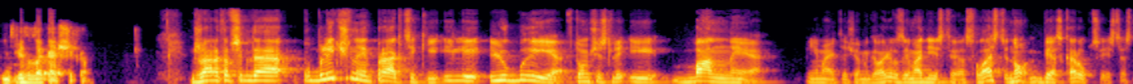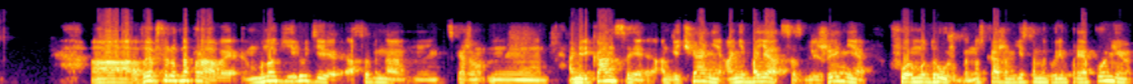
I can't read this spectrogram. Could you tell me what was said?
интереса заказчика. GR это всегда публичные практики или любые, в том числе и банные, понимаете, о чем я говорю, взаимодействия с властью, но без коррупции, естественно? А, вы абсолютно правы. Многие люди, особенно, скажем, американцы, англичане, они боятся сближения форму дружбы. Но, скажем, если мы говорим про Японию,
